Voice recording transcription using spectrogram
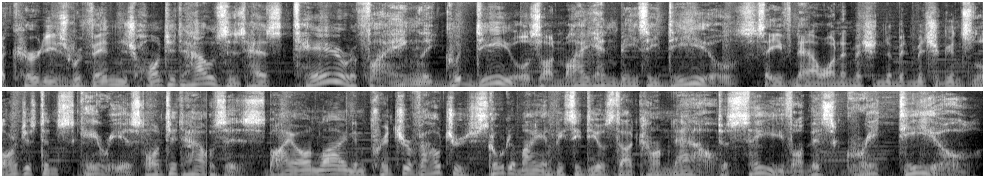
McCurdy's Revenge Haunted Houses has terrifyingly good deals on my NBC deals. Save now on admission to Mid Michigan's largest and scariest haunted houses. Buy online and print your vouchers. Go to mynbcdeals.com now to save on this great deal.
